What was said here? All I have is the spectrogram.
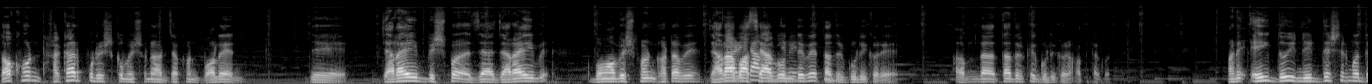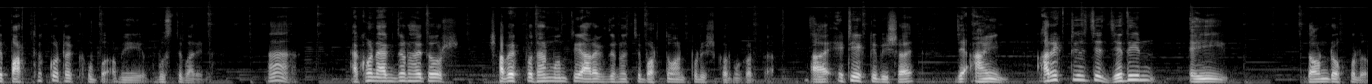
তখন ঢাকার পুলিশ কমিশনার যখন বলেন যে যারাই বিস্ফোরণ যারাই বোমা বিস্ফোরণ ঘটাবে যারা বাসে আগুন। দেবে। তাদের গুলি করে আমরা তাদেরকে গুলি করে হত্যা করতে। মানে এই দুই নির্দেশের মধ্যে পার্থক্যটা খুব আমি বুঝতে পারি না। হ্যাঁ? এখন একজন হয়তো সাবেক প্রধানমন্ত্রী আর একজন হচ্ছে বর্তমান পুলিশ কর্মকর্তা। এটি একটি বিষয় যে আইন। আরেকটি হচ্ছে যেদিন এই দণ্ড হলো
